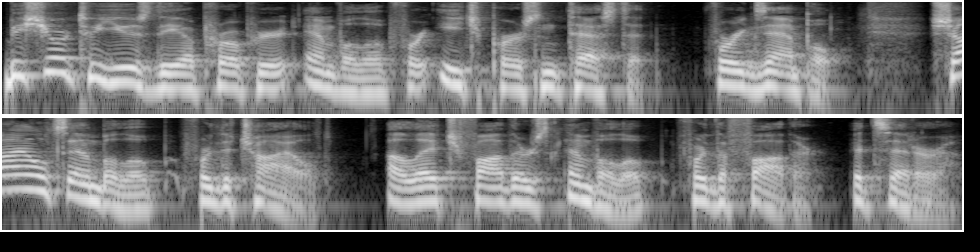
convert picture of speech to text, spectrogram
Be sure to use the appropriate envelope for each person tested. For example, child's envelope for the child, alleged father's envelope for the father, etc.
